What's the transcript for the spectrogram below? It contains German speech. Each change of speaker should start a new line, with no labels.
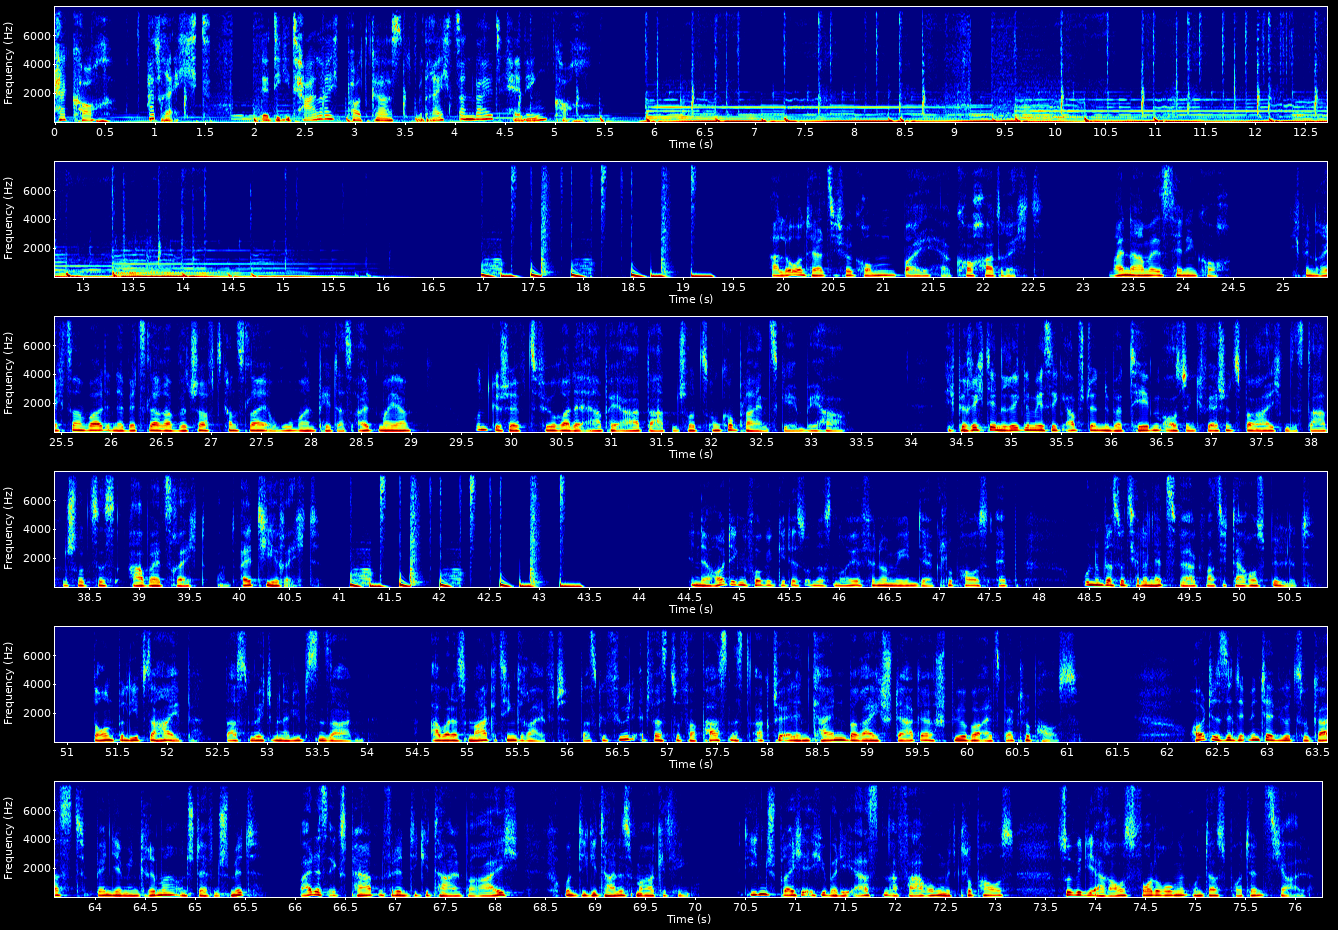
Herr Koch hat Recht. Der Digitalrecht-Podcast mit Rechtsanwalt Henning Koch.
Hallo und herzlich willkommen bei Herr Koch hat Recht. Mein Name ist Henning Koch. Ich bin Rechtsanwalt in der Wetzlarer Wirtschaftskanzlei Roman Peters Altmaier und Geschäftsführer der RPA Datenschutz und Compliance GmbH. Ich berichte in regelmäßigen Abständen über Themen aus den Querschnittsbereichen des Datenschutzes, Arbeitsrecht und IT-Recht. In der heutigen Folge geht es um das neue Phänomen der Clubhouse-App und um das soziale Netzwerk, was sich daraus bildet. Don't believe the hype, das möchte man am liebsten sagen. Aber das Marketing greift. Das Gefühl, etwas zu verpassen, ist aktuell in keinem Bereich stärker spürbar als bei Clubhouse. Heute sind im Interview zu Gast Benjamin Grimmer und Steffen Schmidt, beides Experten für den digitalen Bereich und digitales Marketing. Mit ihnen spreche ich über die ersten Erfahrungen mit Clubhouse sowie die Herausforderungen und das Potenzial.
